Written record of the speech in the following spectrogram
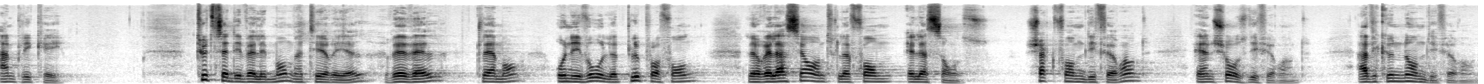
impliqués. Tous ces développements matériels révèlent clairement, au niveau le plus profond, la relation entre la forme et l'essence. Chaque forme différente est une chose différente, avec un nom différent,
